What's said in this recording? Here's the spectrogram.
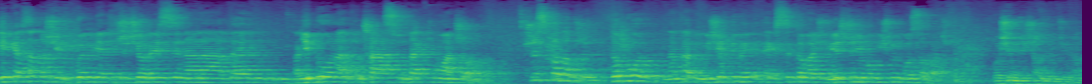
nie kazano się wgłębiać w życiorysy na, na ten, nie było na to czasu, tak tłumaczono. Wszystko dobrze. To było naprawdę, my się tym ekscytowaliśmy, jeszcze nie mogliśmy głosować w 89.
